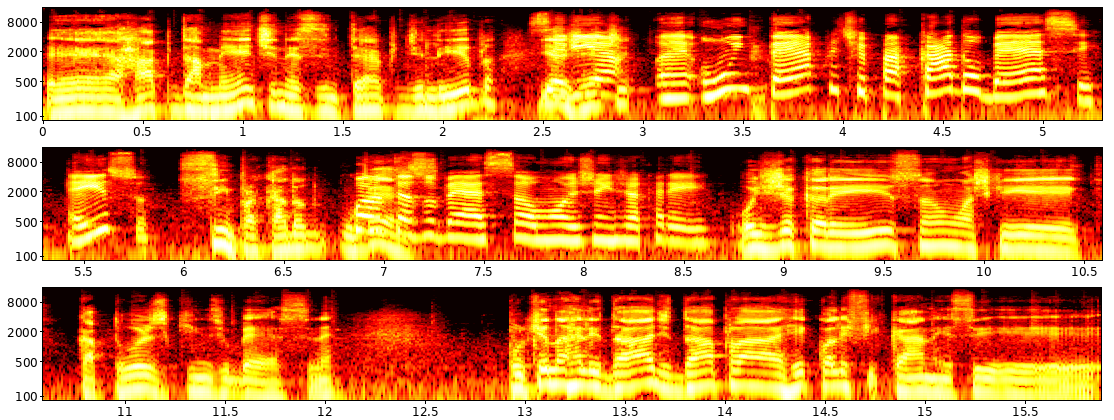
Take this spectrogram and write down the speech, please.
é, rapidamente nesses intérpretes de Libra. Seria e a gente... é, um intérprete para cada UBS, é isso? Sim, para cada UBS. Quantas UBS são hoje em Jacareí? Hoje em Jacareí são, acho que 14, 15 UBS, né? Porque na realidade dá para requalificar né, esse,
